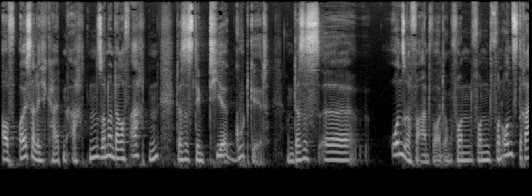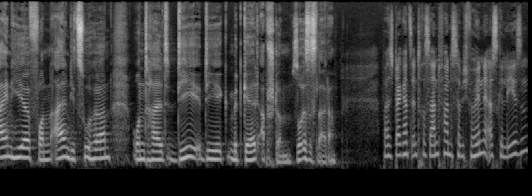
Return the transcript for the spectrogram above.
auf Äußerlichkeiten achten, sondern darauf achten, dass es dem Tier gut geht. Und das ist äh, unsere Verantwortung von, von, von uns dreien hier, von allen, die zuhören und halt die, die mit Geld abstimmen. So ist es leider. Was ich da ganz interessant fand, das habe ich vorhin erst gelesen,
